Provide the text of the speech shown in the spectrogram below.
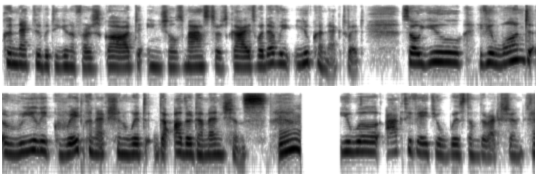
connected with the universe god angels masters guides whatever you connect with so you if you want a really great connection with the other dimensions Mm. You will activate your wisdom direction so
